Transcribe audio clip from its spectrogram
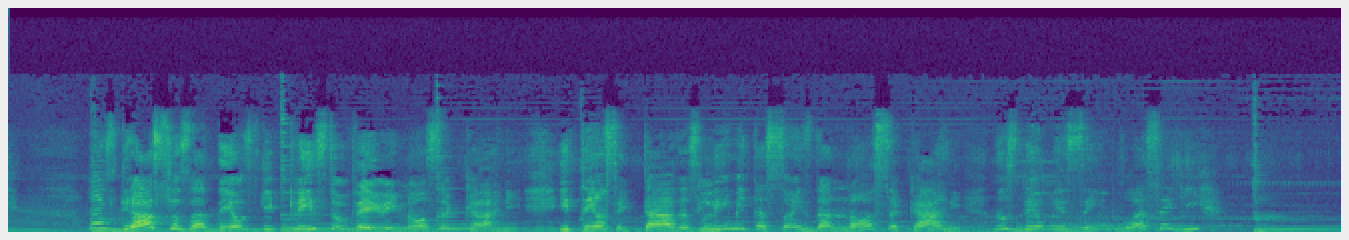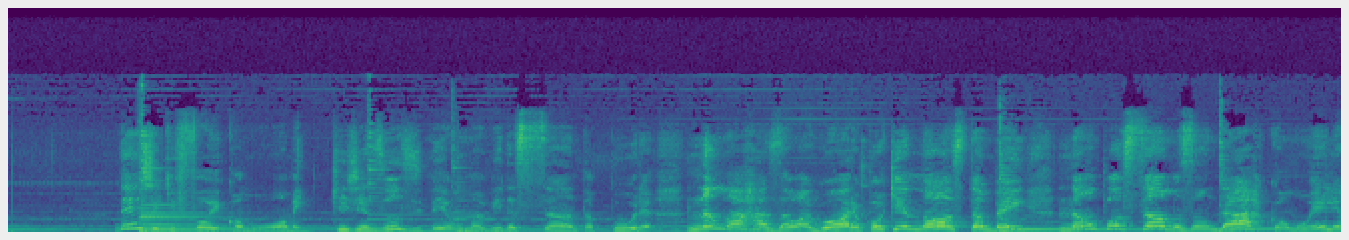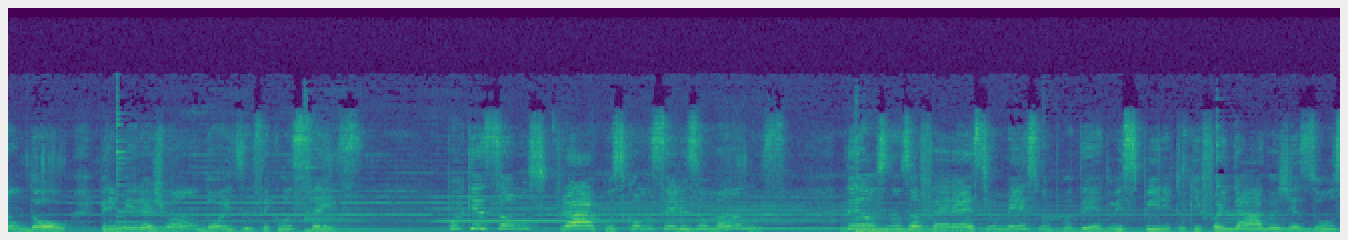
Mas graças a Deus que Cristo veio em nossa carne e tendo aceitado as limitações da nossa carne, nos deu um exemplo a seguir. Desde que foi como homem que Jesus viveu uma vida santa, pura, não há razão agora porque nós também não possamos andar como ele andou. 1 João 2, versículo 6. Porque somos fracos como seres humanos. Deus nos oferece o mesmo poder do Espírito que foi dado a Jesus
